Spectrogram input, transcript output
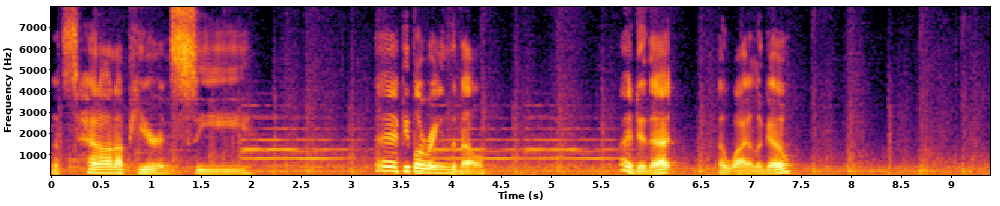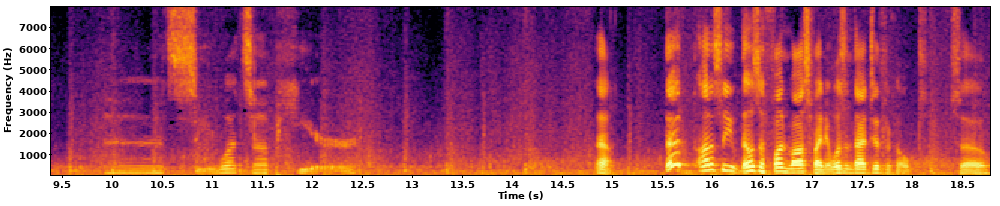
Let's head on up here and see... Eh, people are ringing the bell. I did that a while ago. Uh, let's see, what's up here? Oh. That, honestly, that was a fun boss fight. It wasn't that difficult. So.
